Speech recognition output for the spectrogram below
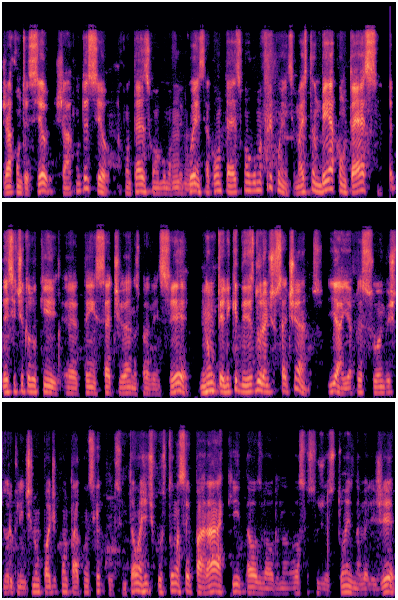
Já aconteceu? Já aconteceu. Acontece com alguma uhum. frequência? Acontece com alguma frequência. Mas também acontece desse título que é, tem sete anos para vencer, não ter liquidez durante os sete anos. E aí a pessoa, o investidor, o cliente, não pode contar com esse recurso. Então a gente costuma separar aqui, tá, Oswaldo, nas nossas sugestões na VLG,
